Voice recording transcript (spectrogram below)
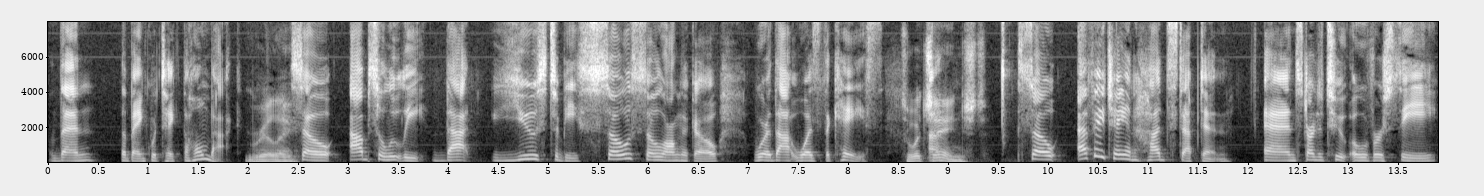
then the bank would take the home back. Really? So, absolutely, that used to be so, so long ago where that was the case. So, what uh, changed? Uh, so, FHA and HUD stepped in and started to oversee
